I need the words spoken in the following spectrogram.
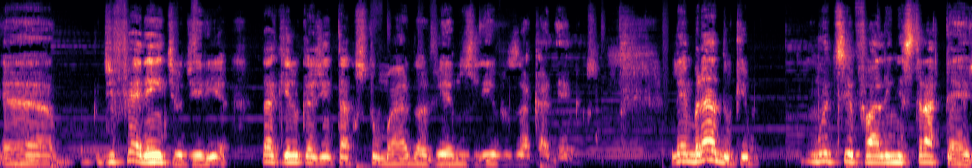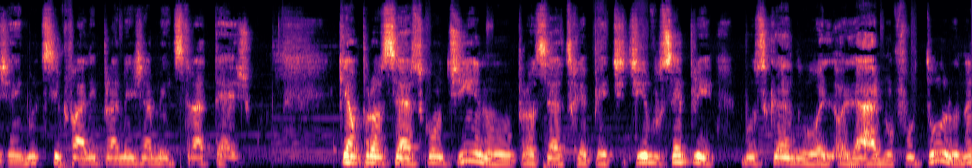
uh, diferente, eu diria, daquilo que a gente está acostumado a ver nos livros acadêmicos. Lembrando que muito se fala em estratégia, muito se fala em planejamento estratégico que é um processo contínuo, um processo repetitivo, sempre buscando olhar no futuro, né?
